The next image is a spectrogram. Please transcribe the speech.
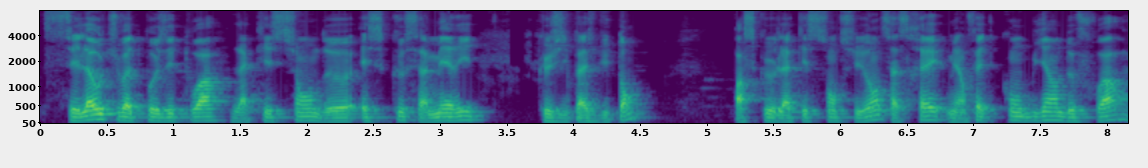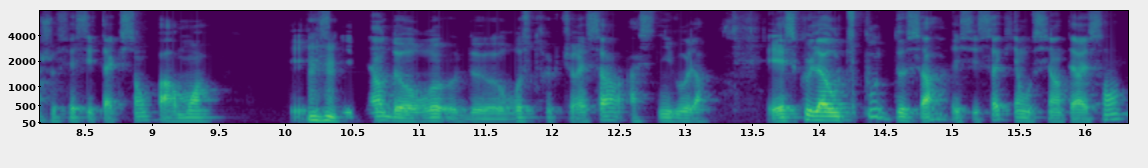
c'est là où tu vas te poser toi la question de est-ce que ça mérite que j'y passe du temps? Parce que la question suivante, ça serait mais en fait combien de fois je fais cette action par mois? Et mmh c'est bien de, de, restructurer ça à ce niveau-là. Et est-ce que l'output de ça, et c'est ça qui est aussi intéressant,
